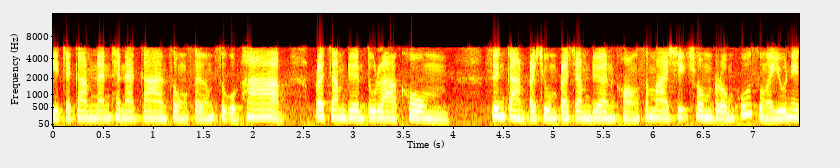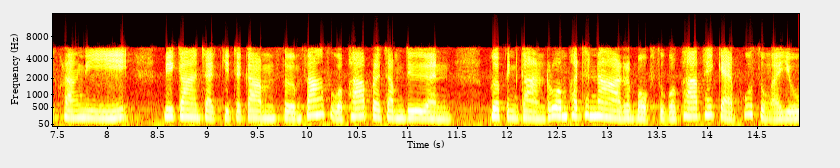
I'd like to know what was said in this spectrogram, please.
กิจกรรมนันทนาการส่งเสริมสุขภาพ ประจำเดือนตุลาคม ซึ่งการประชุมประจำเดือนของสมาชิกชมรมผู้สูงอายุในครั้งนี้ มีการจัดกิจกรรมเสริมสร้างสุขภาพประจำเดือน เพื่อเป็นการร่วมพัฒนาระบบสุขภาพให้แก่ผู้สูงอายุ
